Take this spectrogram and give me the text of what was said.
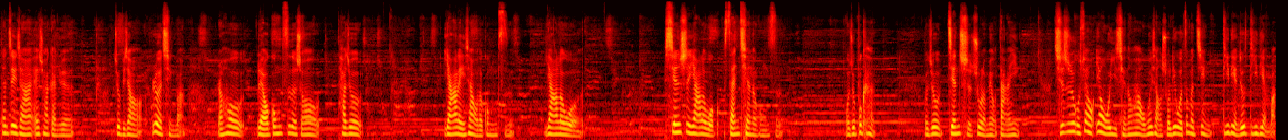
但这家 HR 感觉就比较热情吧，然后聊工资的时候，他就。压了一下我的工资，压了我，先是压了我三千的工资，我就不肯，我就坚持住了，没有答应。其实如果算要我以前的话，我会想说离我这么近，低点就低点吧。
